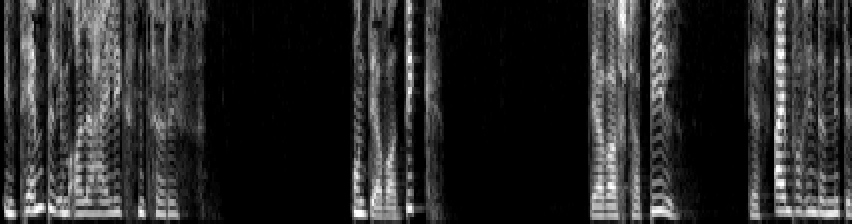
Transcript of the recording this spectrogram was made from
im Tempel im Allerheiligsten zerriss. Und der war dick, der war stabil, der ist einfach in der Mitte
